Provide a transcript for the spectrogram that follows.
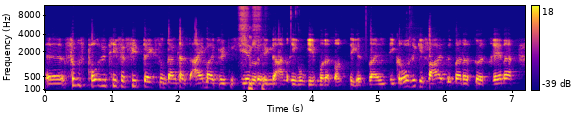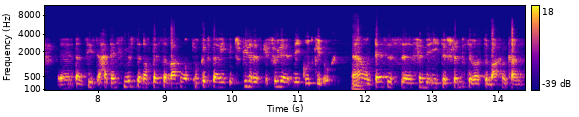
äh, fünf positive Feedbacks und dann kannst du einmal kritisieren oder irgendeine Anregung geben oder sonstiges. Weil die große Gefahr ist immer, dass du als Trainer äh, dann siehst, ah, das müsste noch besser machen und du gibst eigentlich dem Spieler das Gefühl, er ist nicht gut genug. Ja, und das ist, äh, finde ich, das Schlimmste, was du machen kannst.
